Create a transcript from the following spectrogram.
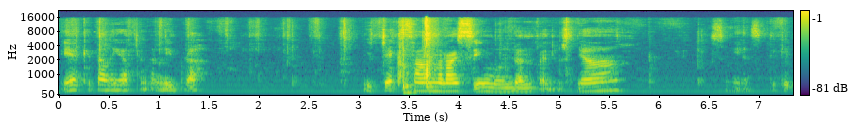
Ya kita lihat dengan Libra dicek sun rising moon dan venusnya. Sini ya sedikit.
